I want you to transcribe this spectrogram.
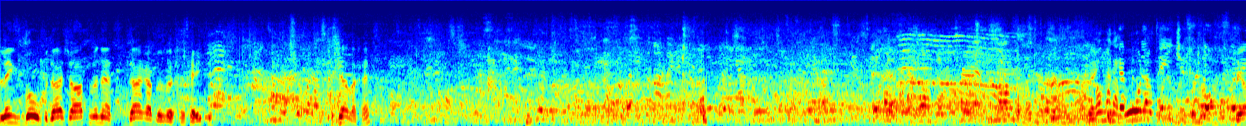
linksboven, daar zaten we net. Daar hebben we gegeten. Gezellig, hè? Ik heb er net eentje gekocht voor Ja.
